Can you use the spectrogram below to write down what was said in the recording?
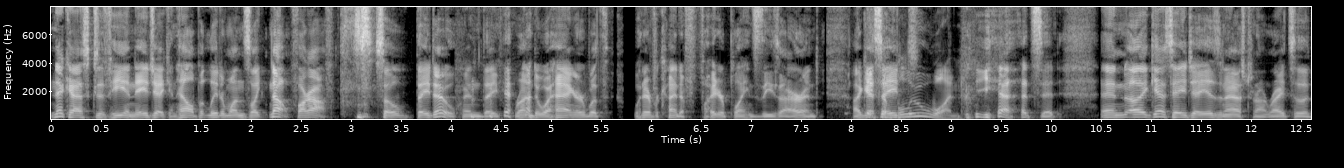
Nick asks if he and AJ can help, but Leader One's like, no, fuck off. so they do, and they run to a hangar with whatever kind of fighter planes these are. And I guess It's a A- blue one. yeah, that's it. And I guess AJ is an astronaut, right? So I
